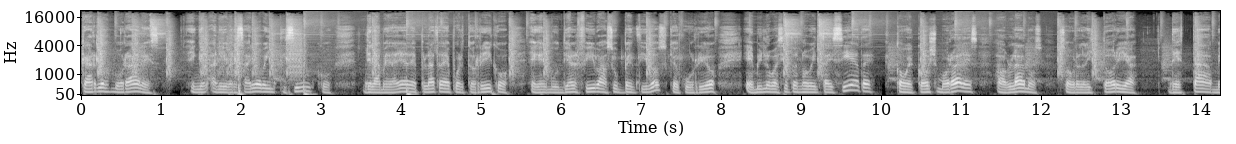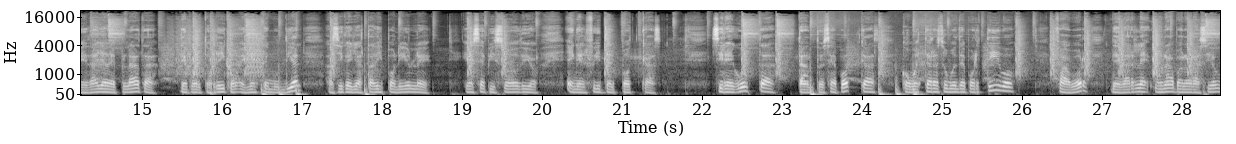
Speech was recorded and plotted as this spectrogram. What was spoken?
Carlos Morales en el aniversario 25 de la medalla de plata de Puerto Rico en el Mundial FIBA Sub-22 que ocurrió en 1997. Con el coach Morales hablamos sobre la historia de esta medalla de plata de Puerto Rico en este mundial. Así que ya está disponible ese episodio en el feed del podcast. Si le gusta tanto ese podcast como este resumen deportivo, favor de darle una valoración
